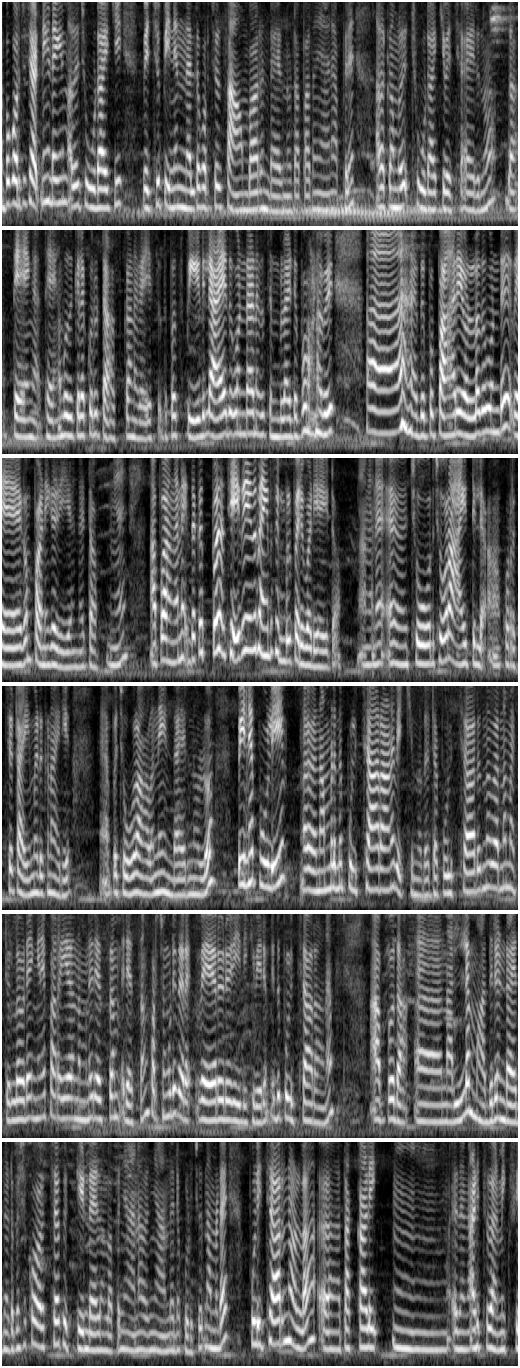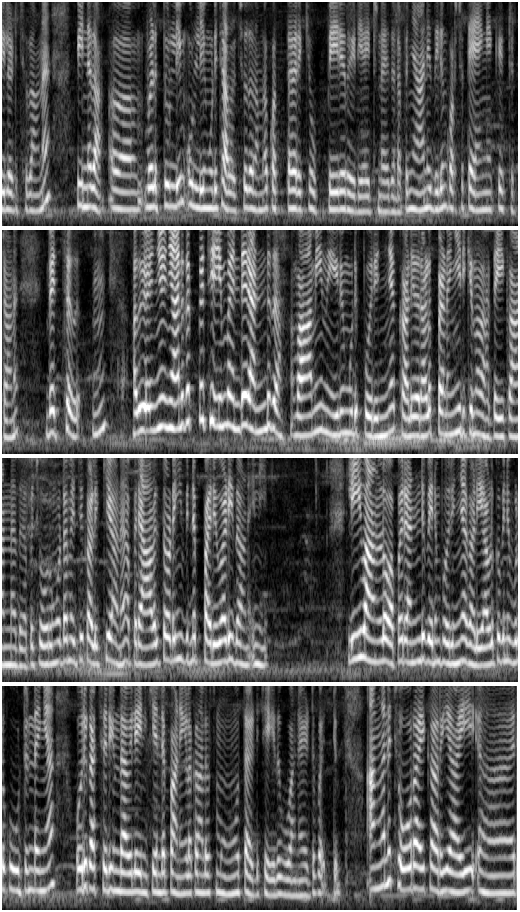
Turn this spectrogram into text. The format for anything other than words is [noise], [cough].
അപ്പോൾ കുറച്ച് ചട്നി ഉണ്ടെങ്കിലും അത് ചൂടാക്കി വെച്ചു. പിന്നെ ഇന്നലത്തെ കുറച്ച് സാമ്പാർ ഉണ്ടായിരുന്നു കേട്ടോ അപ്പോൾ അത് ഞാൻ അപ്പന് അതൊക്കെ നമ്മൾ ചൂടാക്കി വെച്ചായിരുന്നു. ഇതാ തേങ്ങ. തേങ്ങ പൊതുക്കലൊക്കെ ഒരു ടാസ്ക്കാണ് കൈസ് ഇതിപ്പോൾ സ്പീഡിലായത് കൊണ്ടാണ് ഇത് സിമ്പിളായിട്ട് പോണത്. ഇതിപ്പോൾ പാരയുള്ളത് കൊണ്ട് വേഗം പണി കഴിയാണ് കേട്ടോ അപ്പോൾ അങ്ങനെ ഇതൊക്കെ ഇപ്പോൾ ചെയ്ത് ചെയ്ത് ഭയങ്കര സിമ്പിൾ പരിപാടിയായി കേട്ടോ അങ്ങനെ ചോറ് ചോറായിട്ടില്ല. കുറച്ച് ടൈം എടുക്കണ അരി അപ്പോൾ ചോറാവുന്നേ ഉണ്ടായിരുന്നുള്ളൂ. പിന്നെ പുളി നമ്മളിന്ന് പുളിച്ചാറാണ് വെക്കുന്നത് കേട്ടോ. പുളിച്ചാറ് എന്ന് പറഞ്ഞാൽ മറ്റുള്ളവിടെ എങ്ങനെ പറയുക നമ്മൾ രസം രസം കുറച്ചും കൂടി വേറെ വേറൊരു രീതിക്ക് വരും. ഇത് പുളിച്ചാറാണ്. അപ്പോൾ ഇതാ നല്ല മധുരം ഉണ്ടായിരുന്നു കേട്ടോ. പക്ഷെ കുറച്ചേ കിട്ടിയിട്ടുണ്ടായിരുന്നുള്ളൂ. അപ്പോൾ ഞാൻ ഞാൻ തന്നെ കുടിച്ചു. നമ്മുടെ പുളിച്ചാറിനുള്ള തക്കാളി എന്താണ് അടിച്ചതാണ് മിക്സിയിൽ അടിച്ചതാണ്. പിന്നെ ഇതാ വെളുത്തുള്ളിയും ഉള്ളിയും കൂടി ചതച്ചു. ഇതാ നമ്മുടെ കൊത്തവരയ്ക്ക് ഉപ്പേരി റെഡി ആയിട്ടുണ്ടായിരുന്നു അപ്പോൾ ഞാൻ ഇതിലും കുറച്ച് തേങ്ങയൊക്കെ ഇട്ടിട്ടാണ് വെച്ചത്. അത് കഴിഞ്ഞ് ഞാനിതൊക്കെ ചെയ്യുമ്പോൾ എന്റെ രണ്ട് വാമി നീരും കൂടി പൊരിഞ്ഞ കളി ഒരാൾ പിണങ്ങിയിരിക്കുന്നതാട്ടെ ഈ കാണുന്നത്. അപ്പോൾ ചോറും കൂട്ടം വെച്ച് കളിക്കുകയാണ്. അപ്പോൾ രാവിലെ തുടങ്ങി പിന്നെ പരിപാടി ഇതാണ് ഇനി. ലീവാണല്ലോ അപ്പോൾ രണ്ടുപേരും പൊരിഞ്ഞ കളി. അവൾക്ക് പിന്നെ ഇവൾ കൂട്ടുണ്ടെങ്കിൽ ഒരു കച്ചരി ഉണ്ടാവില്ല. എനിക്ക് എന്റെ പണികളൊക്കെ നല്ല സ്മൂത്തായിട്ട് ചെയ്തു പോകാനായിട്ട് പറ്റും. അങ്ങനെ ചോറായി കറിയായി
